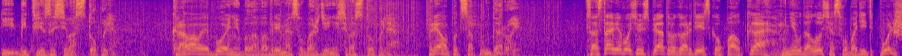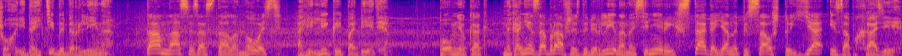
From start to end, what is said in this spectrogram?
и битве за Севастополь. Кровавая бойня была во время освобождения Севастополя, прямо под Сапун горой. В составе 85-го гвардейского полка мне удалось освободить Польшу и дойти до Берлина. Там нас и застала новость о Великой Победе. Помню, как, наконец добравшись до Берлина, на стене Рейхстага я написал, что я из Абхазии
